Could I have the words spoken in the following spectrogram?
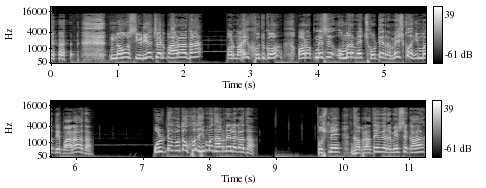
न वो सीढ़ियाँ चढ़ पा रहा था और ना ही खुद को और अपने से उम्र में छोटे रमेश को हिम्मत दे पा रहा था। उल्टे वो तो खुद हिम्मत हारने लगा था। उसने घबराते हुए रमेश से कहा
